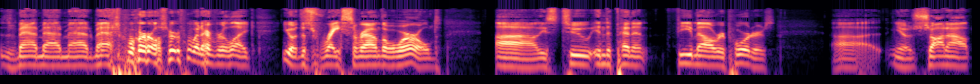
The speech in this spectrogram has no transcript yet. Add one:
mad, mad, mad, mad world or whatever. Like you know, this race around the world. Uh, these two independent female reporters, uh, you know, shot out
